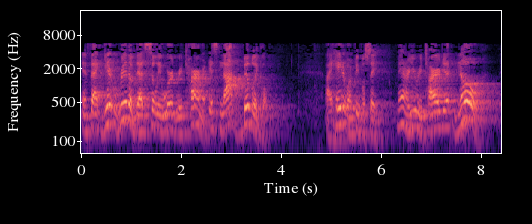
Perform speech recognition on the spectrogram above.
In fact, get rid of that silly word retirement. It's not biblical. I hate it when people say, man, are you retired yet? No.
